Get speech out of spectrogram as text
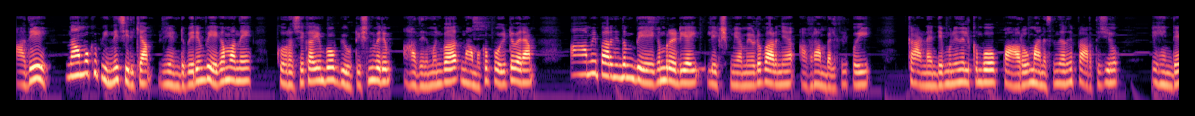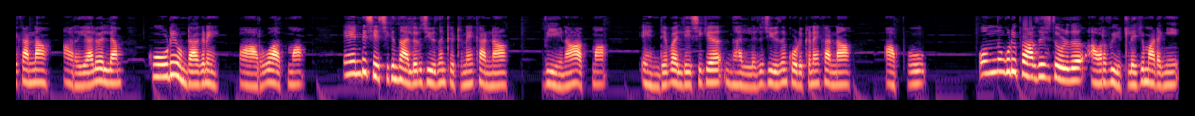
അതെ നമുക്ക് പിന്നെ ചിരിക്കാം. രണ്ടുപേരും വേഗം വന്നേ. കുറച്ച് കഴിയുമ്പോൾ ബ്യൂട്ടീഷ്യൻ വരും. അതിനു മുൻപ് നമുക്ക് പോയിട്ട് വരാം. ആമി പറഞ്ഞതും വേഗം റെഡിയായി ലക്ഷ്മി അമ്മയോട് പറഞ്ഞ് അവർ അമ്പലത്തിൽ പോയി. കണ്ണന്റെ മുന്നിൽ നിൽക്കുമ്പോൾ പാറു മനസ്സ് നിറഞ്ഞ് പ്രാർത്ഥിച്ചു. എന്റെ കണ്ണ അറിയാലോ എല്ലാം. കൂടെ ഉണ്ടാകണേ പാറു ആത്മ. എന്റെ ചേച്ചിക്ക് നല്ലൊരു ജീവിതം കിട്ടണേ കണ്ണ. വീണ ആത്മ. എന്റെ വല്യേച്ചിക്ക് നല്ലൊരു ജീവിതം കൊടുക്കണേ കണ്ണ. അപ്പു ഒന്നും കൂടി പ്രാർത്ഥിച്ചു തൊഴുത് അവർ വീട്ടിലേക്ക് മടങ്ങി.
